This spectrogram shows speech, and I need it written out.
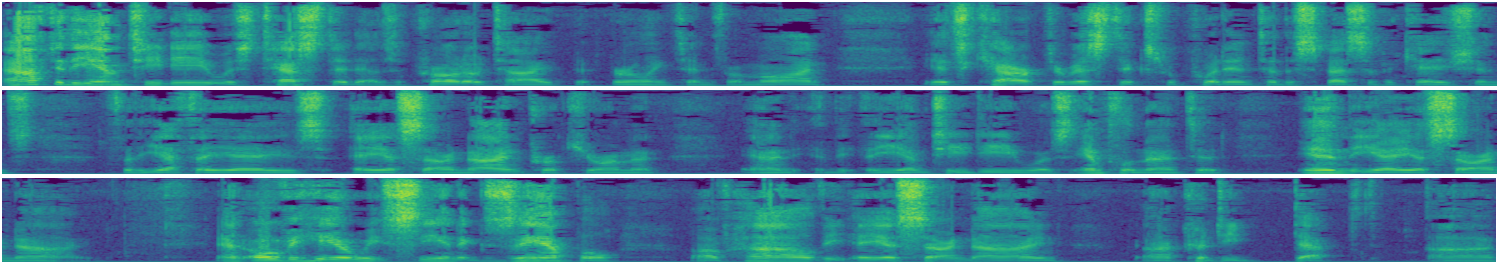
After the MTD was tested as a prototype at Burlington, Vermont, its characteristics were put into the specifications for the FAA's ASR 9 procurement, and the, MTD was implemented in the ASR 9. And over here we see an example of how the ASR 9 uh, could detect uh,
